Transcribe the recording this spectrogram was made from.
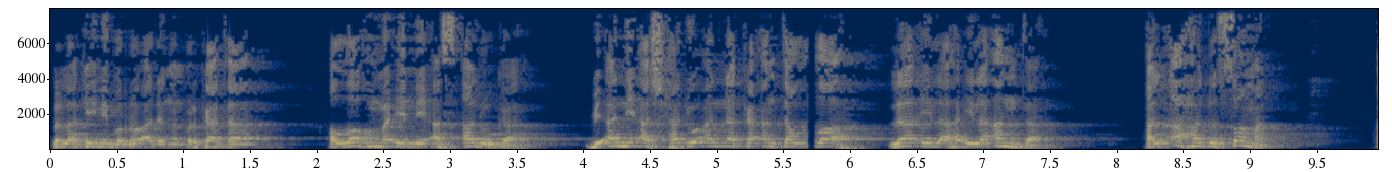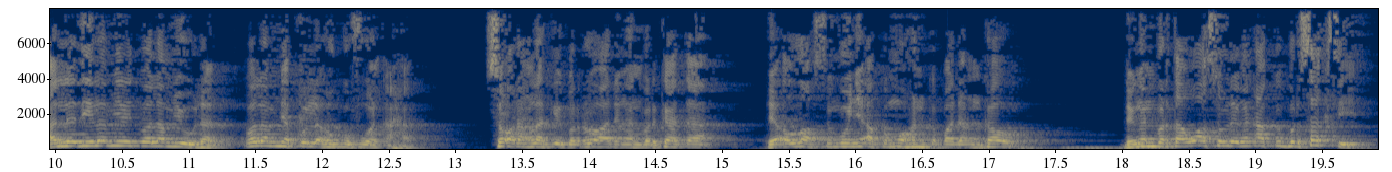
Lelaki ini berdoa dengan berkata, "Allahumma inni as'aluka bi anni ashhadu annaka anta Allah, la ilaha illa anta, al-ahadus samad, alladhi lam yalid wa lam yulad wa lam yakul lahu kufuwan ahad." Seorang laki berdoa dengan berkata, Ya Allah, sungguhnya aku mohon kepada engkau. Dengan bertawasul dengan aku bersaksi,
